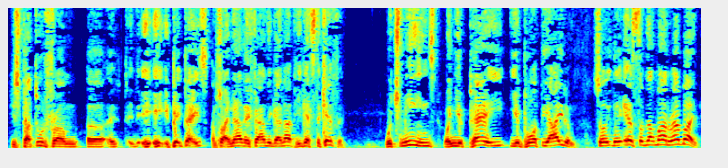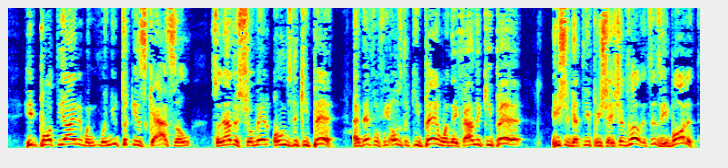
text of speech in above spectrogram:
he's patur from, uh, he, he, he pays, I'm sorry, now they found the ganat, he gets the kefin. Which means, when you pay, you bought the item. So they asked the Nachman, Rabbi, he bought the item. When, when you took his castle, so now the shomer owns the kippeh. And therefore, if he owns the kippeh, when they found the kippeh, he should get the appreciation as well. It says he bought it.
